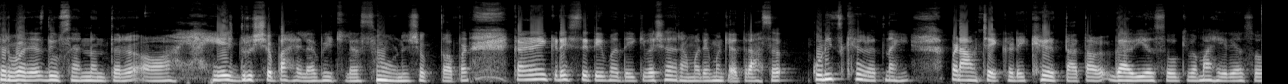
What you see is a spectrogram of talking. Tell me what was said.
तर बऱ्याच दिवसांनंतर हे दृश्य पाहायला भेटलं असं म्हणू शकतो आपण. कारण इकडे सिटीमध्ये किंवा शहरामध्ये म्हटलं तर असं कोणीच खेळत नाही. पण आमच्या इकडे खेळतात. गावी असो किंवा माहेरी असो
